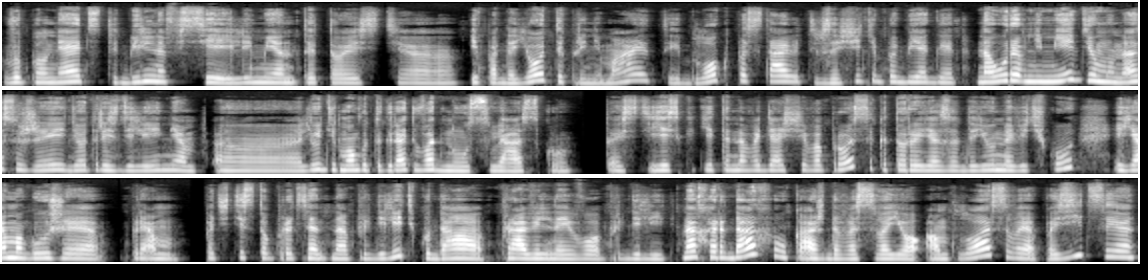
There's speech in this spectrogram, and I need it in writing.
выполняет стабильно все элементы, то есть э, и подает, и принимает, и блок поставит, и в защите побегает. На уровне медиум у нас уже идет разделение. Э, люди могут играть в одну связку, то есть есть какие-то наводящие вопросы, которые я задаю новичку, и я могу уже прям почти стопроцентно определить, куда правильно его определить. На хардах у каждого свое амплуа, своя позиция.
